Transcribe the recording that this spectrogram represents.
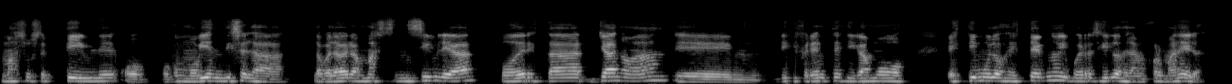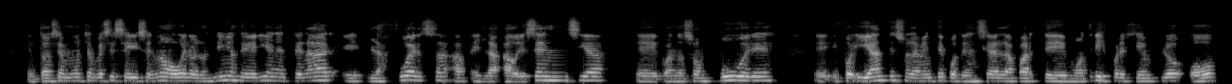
más susceptible o, como bien dice la, palabra, más sensible a poder estar llano a eh, diferentes, digamos, estímulos externos y poder recibirlos de la mejor manera. Entonces muchas veces se dice, no, bueno, los niños deberían entrenar eh, la fuerza en la adolescencia, eh, cuando son púberes, eh, y antes solamente potenciar la parte motriz, por ejemplo, o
